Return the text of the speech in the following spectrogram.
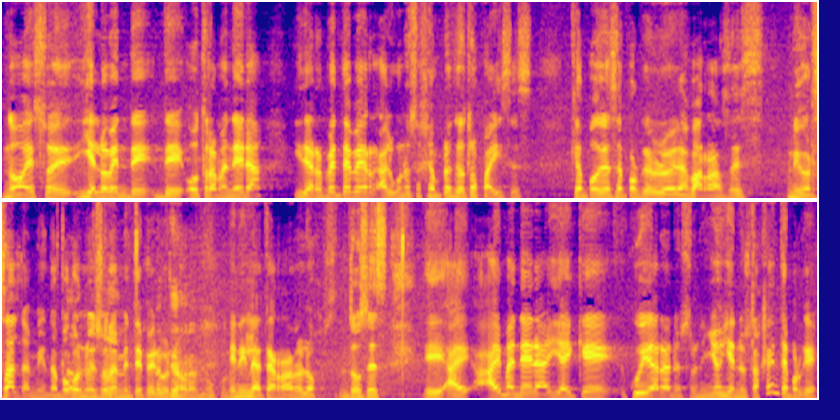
¿no? Eso, y él lo ven de, otra manera y de repente ver algunos ejemplos de otros países que han podido hacer, porque lo de las barras es universal también, tampoco no es solamente Perú, ¿no? En Inglaterra, ¿no? entonces, eh, hay, hay manera y hay que cuidar a nuestros niños y a nuestra gente, porque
